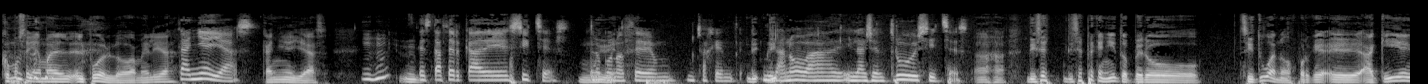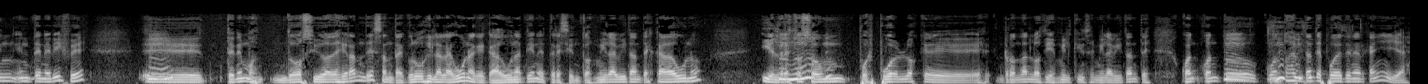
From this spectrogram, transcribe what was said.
¿Cómo se llama el, el pueblo, Amelia? Cañellas. Cañellas. Ujú. Está cerca de Sitges. Muy lo bien. conoce mucha gente. Milanova y la Geltrú y Sitges. Ajá. Dices, dices pequeñito, pero sitúanos, porque eh, aquí en, Tenerife eh, tenemos dos ciudades grandes, Santa Cruz y La Laguna, que cada una tiene 300.000 habitantes cada uno, y el resto son pues pueblos que rondan los 10.000, 15.000 habitantes. ¿Cuánto, ¿Cuántos habitantes puede tener Cañella?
